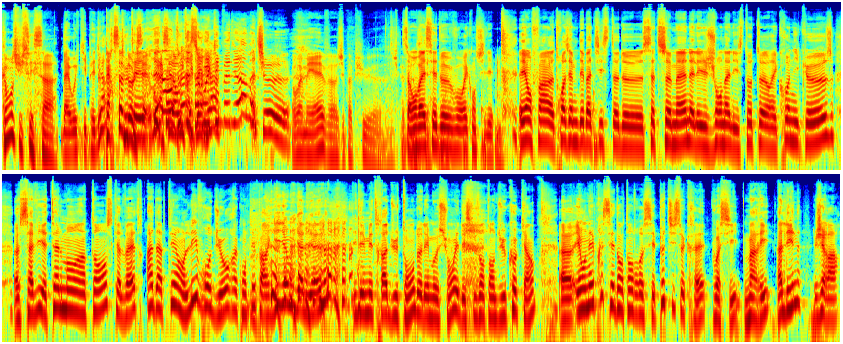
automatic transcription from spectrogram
Comment tu sais ça? Bah, Wikipédia. Personne Tout ne le sait. Mais Ah, non, c'est dans Wikipédia Wikipédia, Mathieu. Ouais, mais Eve, j'ai pas pu. euh, j'ai pas Ça, pu on va rester. essayer de vous réconcilier. Et enfin, euh, troisième débattiste de cette semaine, elle est journaliste, auteure et chroniqueuse. Euh, sa vie est tellement intense qu'elle va être adaptée en livre audio raconté par Guillaume Gallienne. Il émettra du ton, de l'émotion et des sous-entendus coquins. Euh, et on est pressé d'entendre ses petits secrets. Voici Marie, Aline, Gérard.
